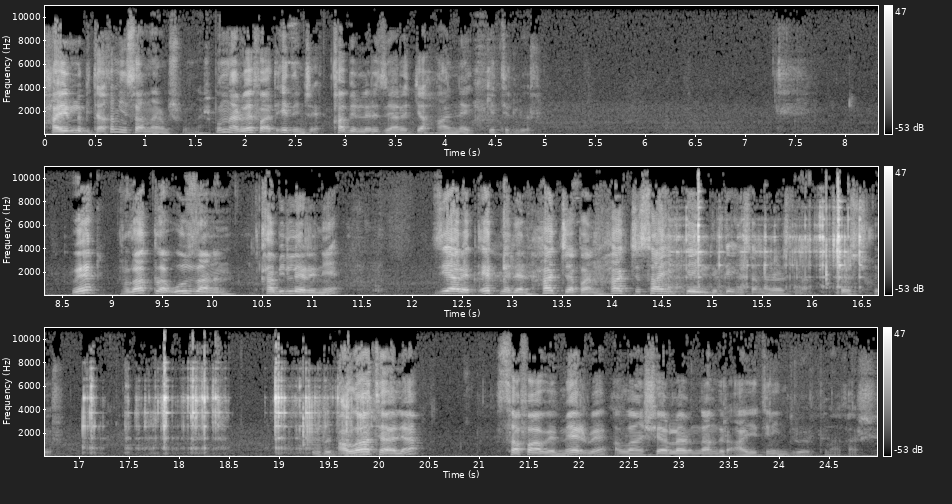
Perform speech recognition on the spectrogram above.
hayırlı bir takım insanlarmış bunlar. Bunlar vefat edince kabirleri ziyaretgah haline getiriliyor. Ve Lat'la Uzza'nın kabirlerini ziyaret etmeden hac yapan haccı sahih değildir diye insanlar arasında söz çıkıyor. Allah Teala Safa ve Merve Allah'ın şiarlarındandır ayetini indiriyor buna karşı.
